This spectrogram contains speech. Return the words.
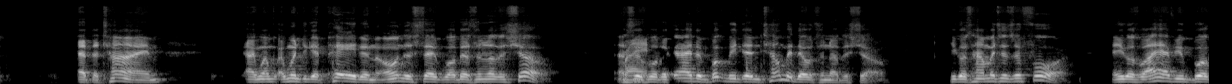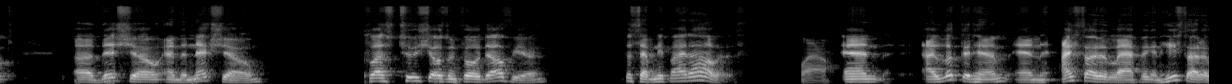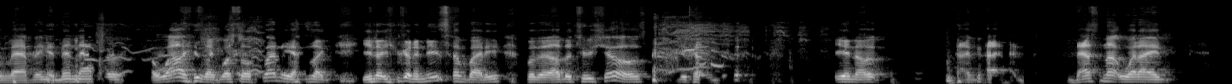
at the time, I went I went to get paid, and the owner said, "Well, there's another show." I Right. said, "Well, the guy that booked me didn't tell me there was another show." He goes, "How much is it for?" And he goes, "Well, I have you booked uh, this show and the next show, plus two shows in Philadelphia, for seventy five dollars." Wow. and I looked at him and I started laughing and he started laughing. And then after a while, he's like, What's so funny? I was like, You know, you're going to need somebody for the other two shows because, you know, I, I, that's not what I,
